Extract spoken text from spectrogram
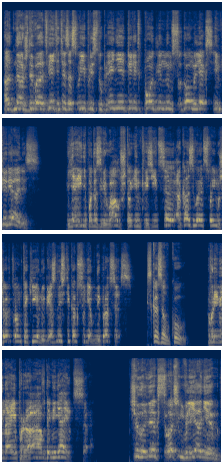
Однажды вы ответите за свои преступления перед подлинным судом Лекс Империалис. Я и не подозревал, что Инквизиция оказывает своим жертвам такие любезности, как судебный процесс. Сказал Коул. Времена и правда меняются. Человек с вашим влиянием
